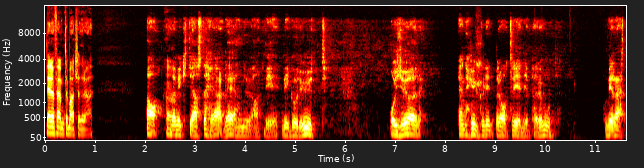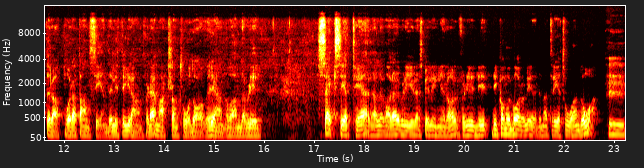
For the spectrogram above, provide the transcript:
Det är den femte matchen det där? Ja, ja, det viktigaste här det är nu att vi, vi går ut och gör en hyggligt bra tredje period. Och vi rättar upp vårt anseende lite grann, för det är match om två dagar igen och om det blir 6-1 här eller vad det blir, det spelar ingen roll. För de, de kommer bara att leda med 3-2 ändå. Mm.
